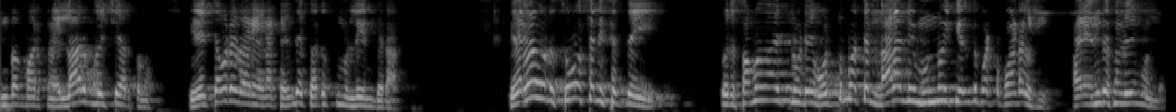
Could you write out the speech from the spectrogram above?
இன்பமா இருக்கணும் எல்லாரும் மகிழ்ச்சியா இருக்கணும். இதை தவிர வேற எனக்கு எந்த கருத்தும் இல்லை என்கிறார். இதெல்லாம் ஒரு சோசலிசத்தை ஒரு சமுதாயத்தினுடைய ஒட்டுமொத்த நலனை முன்னோக்கி எழுதப்பட்ட பாடல்கள். அதில் எந்த சந்தேகமும் இல்லை.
